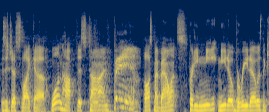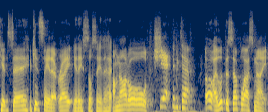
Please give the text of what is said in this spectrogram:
This is just like a one hop this time. Bam! I lost my balance. Pretty neat, neato burrito, as the kids say. The kids say that, right? Yeah, they still say that. I'm not old. Shit! Tippy tap. Oh, I looked this up last night.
